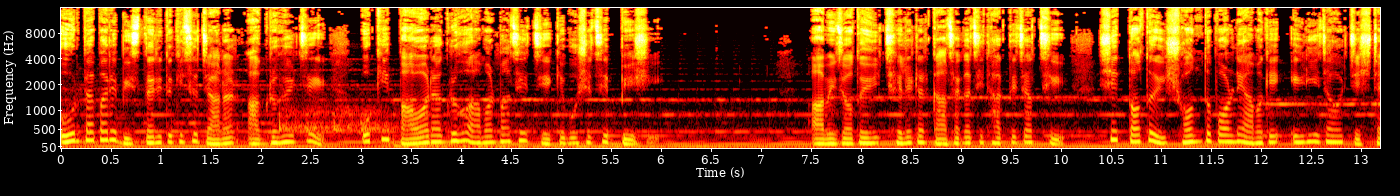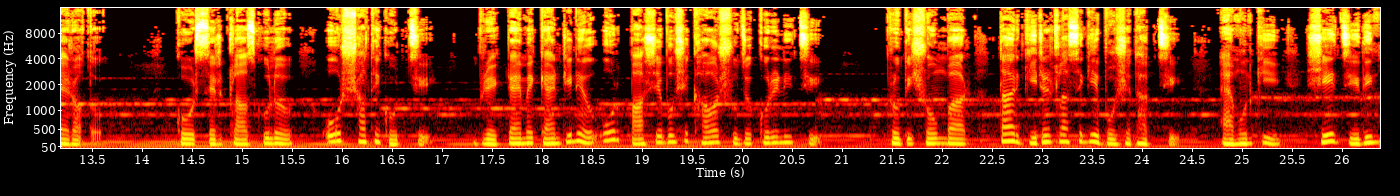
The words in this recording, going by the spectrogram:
ওর ব্যাপারে বিস্তারিত কিছু জানার আগ্রহের চেয়ে ওকে পাওয়ার আগ্রহ আমার মাঝে জেকে বসেছে বেশি। আমি যতই ছেলেটার কাছাকাছি থাকতে চাচ্ছি, সে ততই সন্তপর্ণে আমাকে এড়িয়ে যাওয়ার চেষ্টায় রত। কোর্সের ক্লাসগুলো ওর সাথে করছি। ব্রেক টাইমে ক্যান্টিনেও ওর পাশে বসে খাওয়ার সুযোগ করে নিচ্ছি। প্রতি সোমবার তার গিটার ক্লাসে গিয়ে বসে থাকছি। এমনকি সে যেদিন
